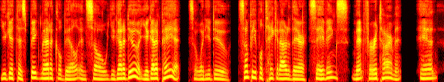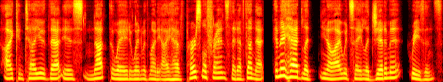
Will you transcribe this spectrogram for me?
you get this big medical bill. And so you got to do it. You got to pay it. So what do you do? Some people take it out of their savings meant for retirement. And I can tell you that is not the way to win with money. I have personal friends that have done that. And they had, le- you know, I would say legitimate reasons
